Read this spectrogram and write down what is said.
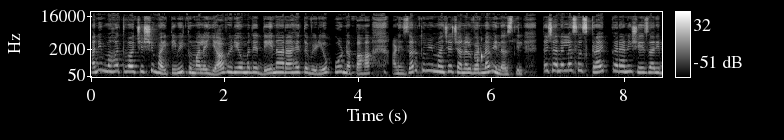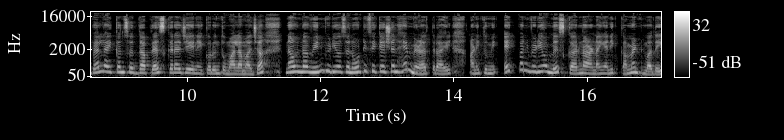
आणि महत्त्वाची अशी माहिती मी तुम्हाला या व्हिडिओमध्ये देणार आहे. तर व्हिडिओ पूर्ण पहा आणि जर तुम्ही माझ्या चॅनलवर नवीन असतील तर चॅनलला सबस्क्राईब करा आणि शेजारी बेल आयकनसुद्धा प्रेस करा जेणेकरून तुम्हाला माझ्या नवनवीन व्हिडिओचं नोटिफिकेशन हे मिळत राहील आणि तुम्ही एक पण व्हिडिओ मिस करणार नाही आणि कमेंटमध्ये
